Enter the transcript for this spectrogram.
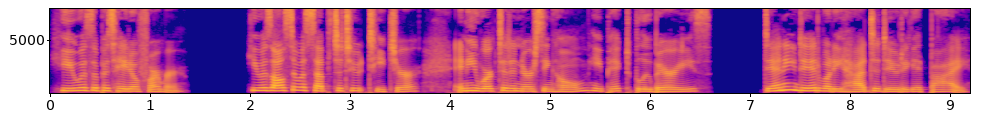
he was a potato farmer. He was also a substitute teacher, and he worked at a nursing home. He picked blueberries. Danny did what he had to do to get by.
